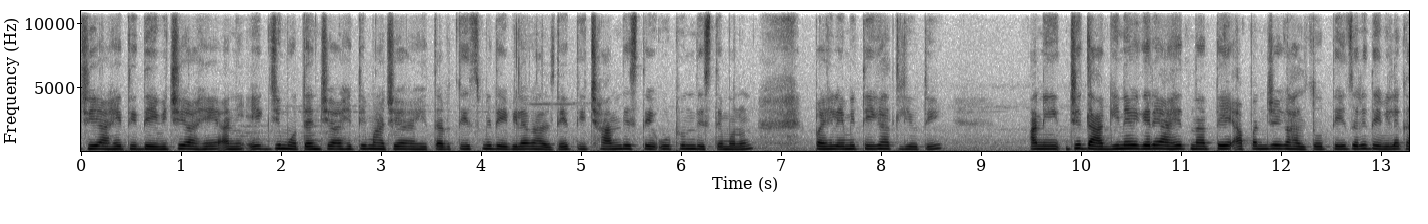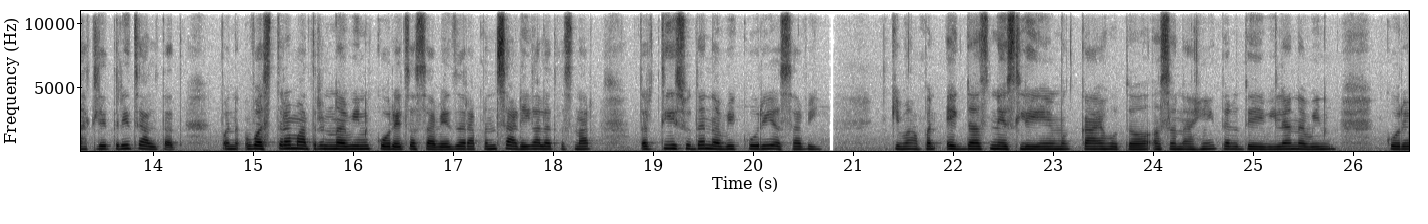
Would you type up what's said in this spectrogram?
जी आहे ती देवीची आहे आणि एक जी मोत्यांची आहे ती माझी आहे. तर तीच मी देवीला घालते. ती छान दिसते उठून दिसते म्हणून. पहिले मी ती घातली होती. आणि जे दागिने वगैरे आहेत ना ते आपण जे घालतो ते जरी देवीला घातले तरी चालतात. पण वस्त्र मात्र नवीन कोरेच असावे. जर आपण साडी घालत असणार तर तीसुद्धा नवी कोरी असावी. किंवा आपण एकदाच नेसली मग काय होतं असं नाही तर देवीला नवीन कोरे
